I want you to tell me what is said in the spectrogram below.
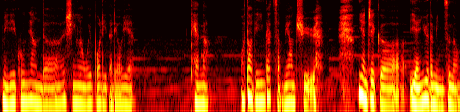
米粒姑娘的新浪微博里的留言。天哪，我到底应该怎么样去 念这个颜悦的名字呢？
